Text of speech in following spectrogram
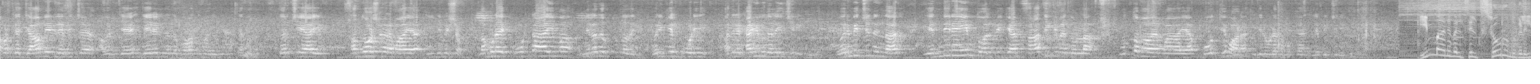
അവർക്ക് ജാമ്യം ലഭിച്ച് അവർ ജയിലിൽ നിന്ന് പുറത്തു വരും എന്നത്. തീർച്ചയായും സന്തോഷകരമായ ഈ നിമിഷം നമ്മുടെ കൂട്ടായ്മ നിലനിർത്തുന്നതിന് ഒരിക്കൽ കൂടി അതിന് കഴിവ് തെളിയിച്ചിരിക്കുന്നു. ഒരുമിച്ച് നിന്നാൽ എന്തിനേയും തോൽപ്പിക്കാൻ സാധിക്കുമെന്നുള്ള ഉത്തമമായ ബോധ്യമാണ് ഇതിലൂടെ നമുക്ക് ലഭിച്ചിരിക്കുന്നത്. ഇമ്മാനുവൽ സിൽക്ക് ഷോറൂമുകളിൽ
